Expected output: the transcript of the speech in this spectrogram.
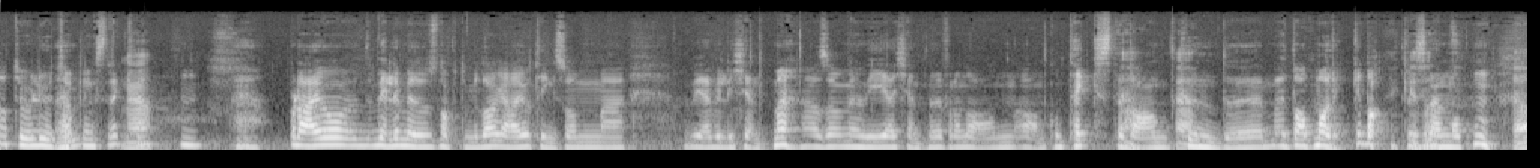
Naturlig utviklingstrekk. Ja. Ja. Mm. For det er jo, veldig mye du snakket om i dag, er jo ting som eh, vi er veldig kjent med. Altså, men vi er kjent med det fra en annen, annen kontekst, et Ja, annet ja. kunde, et annet marked. da, på den måten. Ja.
